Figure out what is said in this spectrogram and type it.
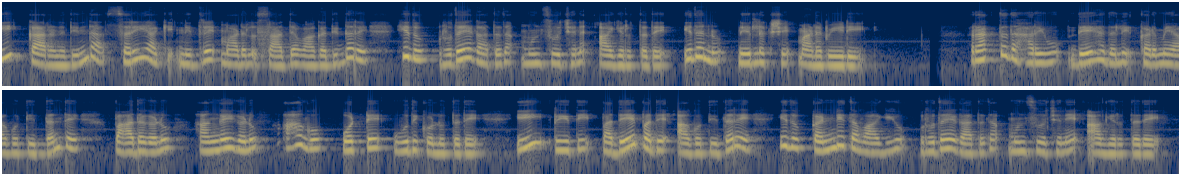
ಈ ಕಾರಣದಿಂದ ಸರಿಯಾಗಿ ನಿದ್ರೆ ಮಾಡಲು ಸಾಧ್ಯವಾಗದಿದ್ದರೆ ಇದು ಹೃದಯಘಾತದ ಮುನ್ಸೂಚನೆ ಆಗಿರುತ್ತದೆ. ಇದನ್ನು ನಿರ್ಲಕ್ಷ್ಯ ಮಾಡಬೇಡಿ. ರಕ್ತದ ಹರಿವು ದೇಹದಲ್ಲಿ ಕಡಿಮೆಯಾಗುತ್ತಿದ್ದಂತೆ ಪಾದಗಳು, ಅಂಗೈಗಳು ಹಾಗೂ ಹೊಟ್ಟೆ ಊದಿಕೊಳ್ಳುತ್ತದೆ. ಈ ರೀತಿ ಪದೇ ಪದೇ ಆಗುತ್ತಿದ್ದರೆ ಇದು ಖಂಡಿತವಾಗಿಯೂ ಹೃದಯಘಾತದ ಮುನ್ಸೂಚನೆ ಆಗಿರುತ್ತದೆ.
